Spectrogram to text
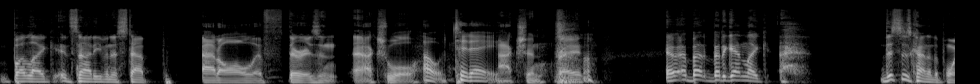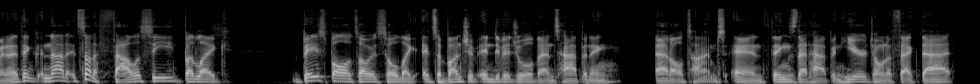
but like, it's not even a step at all if there isn't actual Oh, today. action, right? Uh, but but again, like this is kind of the point. And I think not it's not a fallacy, but like baseball, it's always told like it's a bunch of individual events happening, at all times, and things that happen here don't affect that.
